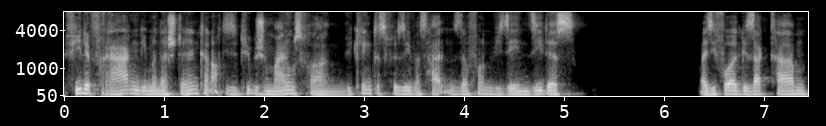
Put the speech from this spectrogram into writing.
viele Fragen, die man da stellen kann. Auch diese typischen Meinungsfragen. Wie klingt das für Sie? Was halten Sie davon? Wie sehen Sie das? weil Sie vorher gesagt haben,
